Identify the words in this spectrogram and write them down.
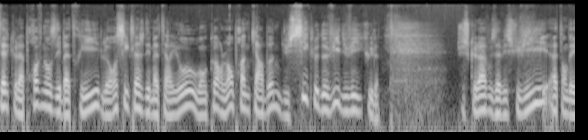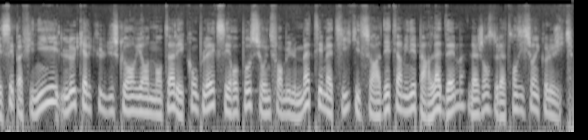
tels que la provenance des batteries, le recyclage des matériaux ou encore l'empreinte carbone du cycle de vie du véhicule. Jusque-là, vous avez suivi. Attendez, c'est pas fini. Le calcul du score environnemental est complexe et repose sur une formule mathématique. Il sera déterminé par l'ADEME, l'Agence de la transition écologique.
